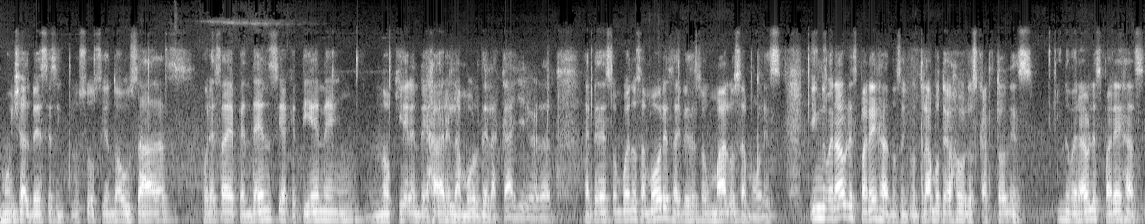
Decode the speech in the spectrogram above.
Muchas veces incluso siendo abusadas por esa dependencia que tienen, no quieren dejar el amor de la calle, ¿verdad? Hay veces son buenos amores, hay veces son malos amores. Innumerables parejas nos encontramos debajo de los cartones, innumerables parejas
